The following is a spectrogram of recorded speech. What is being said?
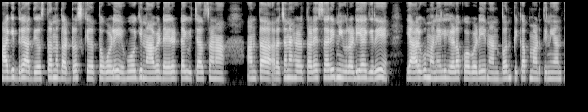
ಹಾಗಿದ್ದರೆ ಆ ದೇವಸ್ಥಾನದ ಅಡ್ರೆಸ್ ಕೆ ತೊಗೊಳ್ಳಿ, ಹೋಗಿ ನಾವೇ ಡೈರೆಕ್ಟಾಗಿ ವಿಚಾರಿಸೋಣ ಅಂತ ರಚನಾ ಹೇಳ್ತಾಳೆ. ಸರಿ, ನೀವು ರೆಡಿಯಾಗಿರಿ ಯಾರಿಗೂ ಮನೇಲಿ ಹೇಳಕ್ಕೆ ಹೋಗಬೇಡಿ. ನಾನು ಬಂದು ಪಿಕಪ್ ಮಾಡ್ತೀನಿ ಅಂತ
